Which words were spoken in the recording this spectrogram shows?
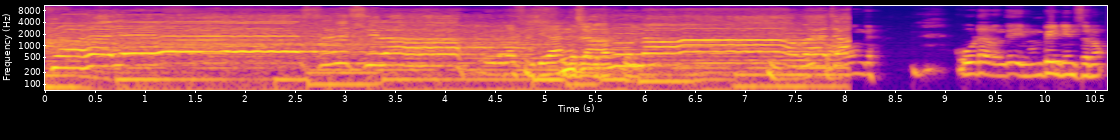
क्या है ये सिलसिला இதெல்லாம் சிரிக்கிறாங்க जानू ना मैं जा அவங்க கூட வந்து மும்பை இந்தியன்ஸனும்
